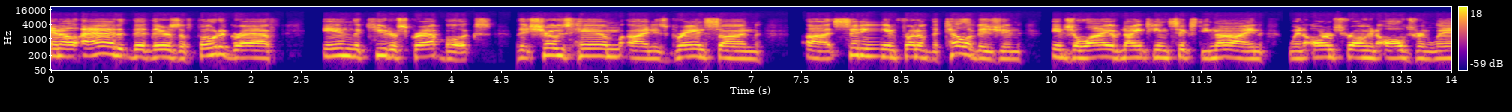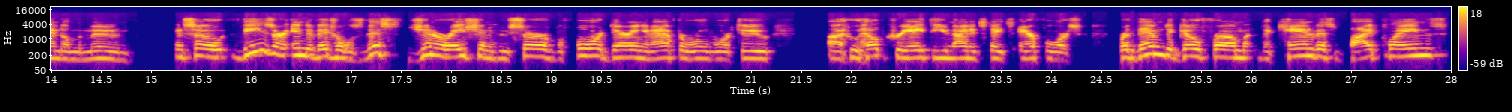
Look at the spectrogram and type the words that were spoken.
And I'll add that there's a photograph in the Kuter scrapbooks that shows him and his grandson uh, sitting in front of the television in July of 1969 when Armstrong and Aldrin land on the moon. And so these are individuals, this generation who served before, during, and after World War II, uh, who helped create the United States Air Force, for them to go from the canvas biplanes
